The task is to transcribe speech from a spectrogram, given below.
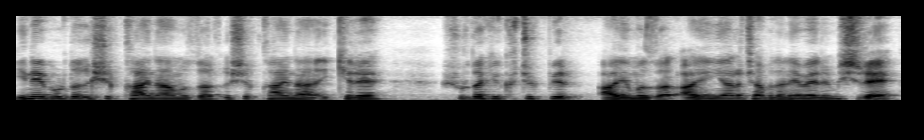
yine burada ışık kaynağımız var. Işık kaynağı 2R. Şuradaki küçük bir ayımız var. Ayın yarıçapı da ne verilmiş? R.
